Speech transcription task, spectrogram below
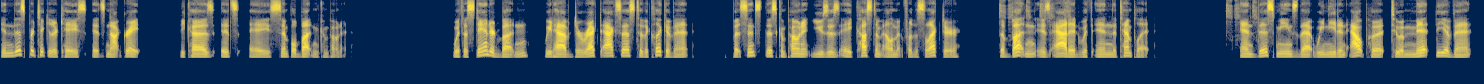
in this particular case, it's not great because it's a simple button component. With a standard button, we'd have direct access to the click event but since this component uses a custom element for the selector, the button is added within the template. And this means that we need an output to emit the event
